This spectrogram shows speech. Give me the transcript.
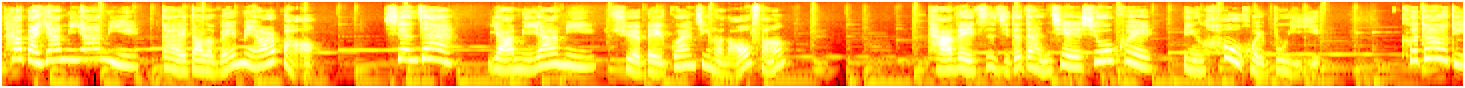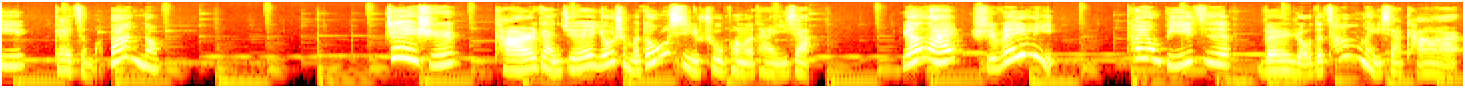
他把亚米亚米带到了维美尔堡，现在亚米亚米却被关进了牢房。他为自己的胆怯羞愧并后悔不已。可到底该怎么办呢？这时，卡尔感觉有什么东西触碰了他一下。原来是威利，他用鼻子温柔地蹭了一下卡尔，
